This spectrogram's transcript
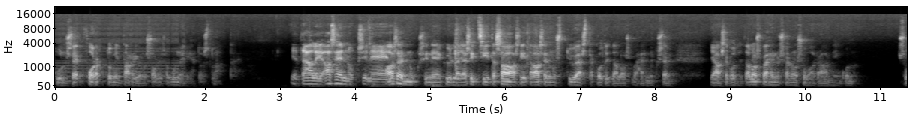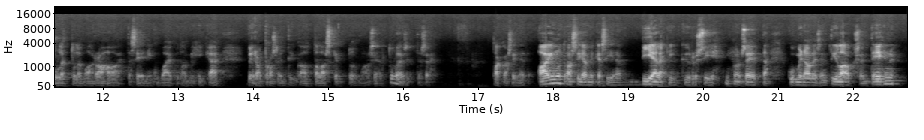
kun se Fortumin tarjous olisi ollut 14 000 ja tämä oli asennuksineen? Asennuksineen kyllä, ja sitten siitä saa siitä asennustyöstä kotitalousvähennyksen. Ja se kotitalousvähennys on suoraan niin kuin sulle tulevaa rahaa, että se ei niin kuin vaikuta mihinkään veroprosentin kautta laskettua, vaan sieltä tulee sitten se takaisin. Et ainut asia, mikä siinä vieläkin kyrsii, niin on se, että kun minä olin sen tilauksen tehnyt,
